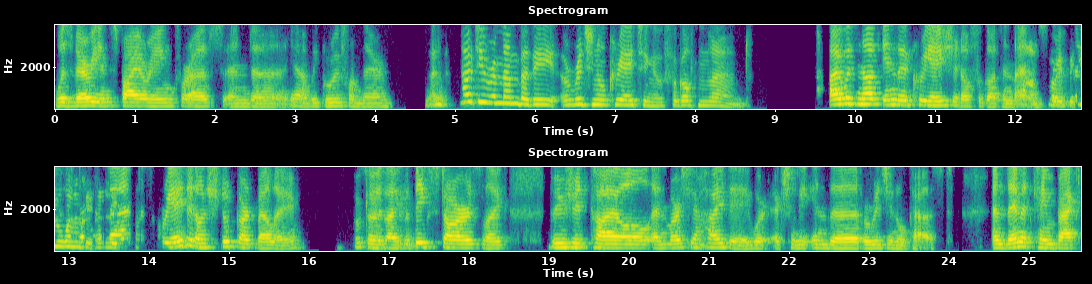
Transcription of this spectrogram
was very inspiring for us. And uh, yeah, we grew from there. And how do you remember the original creating of Forgotten Land? I was not in the creation of Forgotten Lands. Oh, sorry, but you're one of the Land was created on Stuttgart Ballet. Okay. So like the big stars like Birgit Keil and Marcia Haydée were actually in the original cast. And then it came back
